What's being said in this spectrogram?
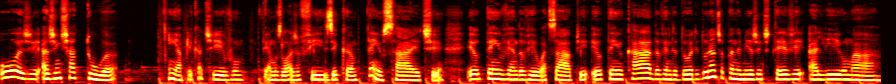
hoje a gente atua em aplicativo, temos loja física, tem o site, eu tenho venda via WhatsApp, eu tenho cada vendedor e durante a pandemia a gente teve ali uma,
